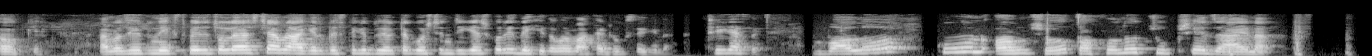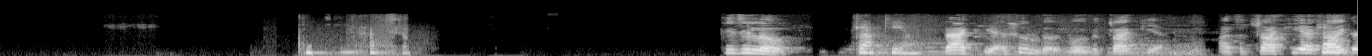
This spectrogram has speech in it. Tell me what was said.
ওকে আমরা যেহেতু নেক্সট পেজে চলে আসছি আমরা আগের পেজ থেকে দুই একটা কোশ্চেন জিজ্ঞেস করি দেখি তোমার মাথায় ঢুকছে কিনা। ঠিক আছে? বলো কোন অংশ কখনো চুপসে যায় না? কি ছিল? ট্রাকিয়া ট্রাকিয়া সুন্দর বলতে ট্রাকিয়া আচ্ছা ট্রাকিয়া কয়টা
